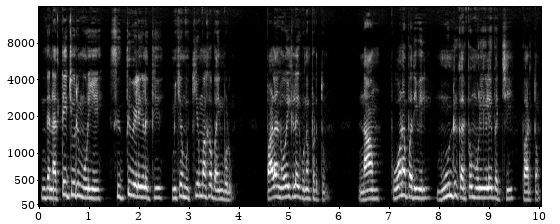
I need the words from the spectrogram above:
இந்த நத்தைச்சூரி மூலிகை சித்து வேலைகளுக்கு மிக முக்கியமாக பயன்படும். பல நோய்களை குணப்படுத்தும். நாம் போன பதிவில் மூன்று கற்ப மூலிகைகளை பற்றி பார்த்தோம்.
